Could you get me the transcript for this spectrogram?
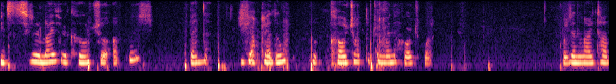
Bir sürü light ve kauçu atmış. Ben de yapladım. Kauçu attım çünkü bende kauçuk var. O yüzden light at,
